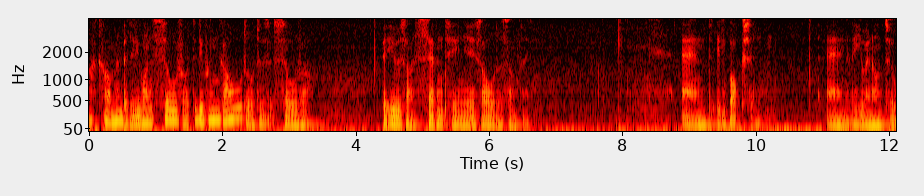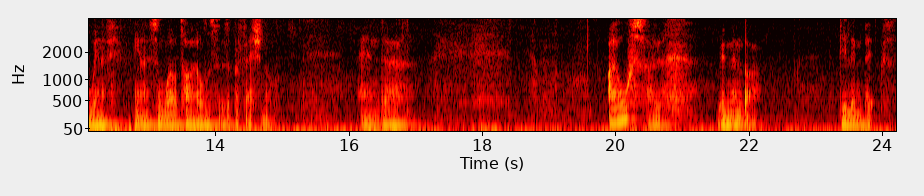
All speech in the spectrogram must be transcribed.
I can't remember. Did he win silver? Did he win gold or was it silver? But he was like 17 years old or something. And in boxing, and he went on to win a, you know some world titles as a professional. And uh, I also remember the Olympics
